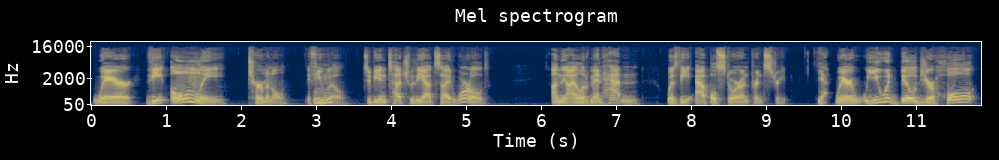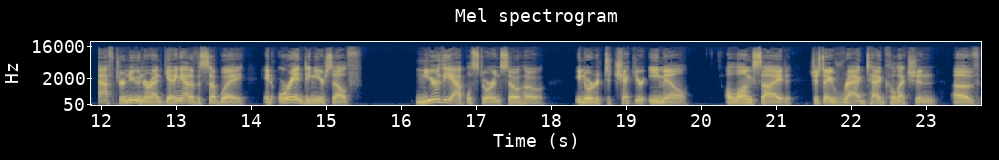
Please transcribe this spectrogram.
where the only terminal, if you Mhm. will, to be in touch with the outside world on the island of Manhattan was the Apple store on Prince Street. Yeah. Where you would build your whole afternoon around getting out of the subway and orienting yourself near the Apple store in Soho in order to check your email alongside just a ragtag collection of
